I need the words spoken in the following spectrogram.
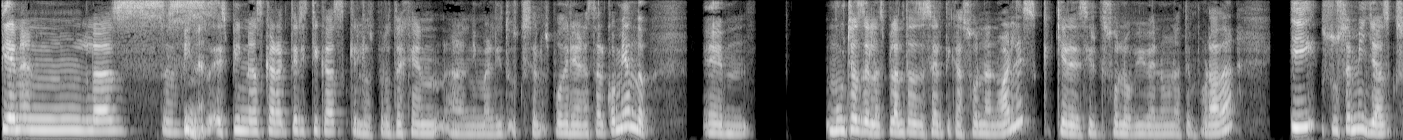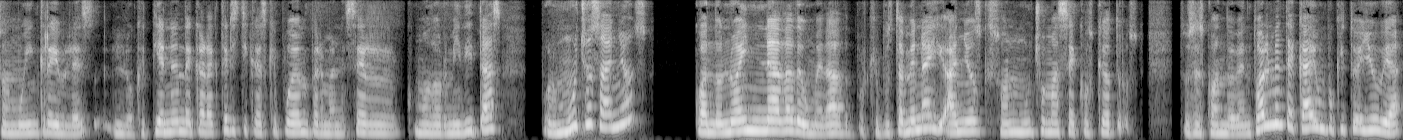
tienen las espinas, características que los protegen a animalitos que se los podrían estar comiendo. Em, muchas de las plantas desérticas son anuales, que quiere decir que solo viven una temporada. Y sus semillas, que son muy increíbles, lo que tienen de característica es que pueden permanecer como dormiditas por muchos años cuando no hay nada de humedad, porque pues también hay años que son mucho más secos que otros. Entonces, cuando eventualmente cae un poquito de lluvia,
